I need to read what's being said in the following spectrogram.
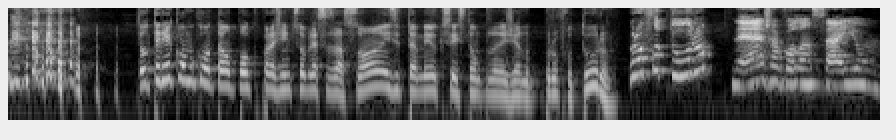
Então teria como contar um pouco pra gente sobre essas ações e também o que vocês estão planejando pro futuro? Pro futuro, né? Já vou lançar aí um,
